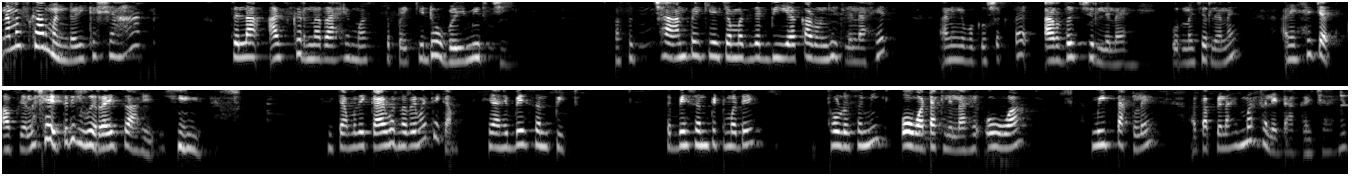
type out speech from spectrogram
नमस्कार मंडळी कशी आहात? चला आज करणार आहे मस्तपैकी ढोबळी मिरची. असं छानपैकी याच्यामधल्या बिया काढून घेतलेल्या आहेत. आणि हे बघू शकता अर्धच चिरलेलं आहे पूर्ण चिरलं नाही आणि ह्याच्यात आपल्याला काहीतरी भरायचं आहे. ह्याच्यामध्ये काय भरणार आहे माहिती आहे का? हे आहे बेसन पीठ. त्या बेसन पीठमध्ये थोडंसं मी ओवा टाकलेला आहे. ओवा मीठ टाकलं आहे आता आपल्याला हे मसाले टाकायचे आहेत.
